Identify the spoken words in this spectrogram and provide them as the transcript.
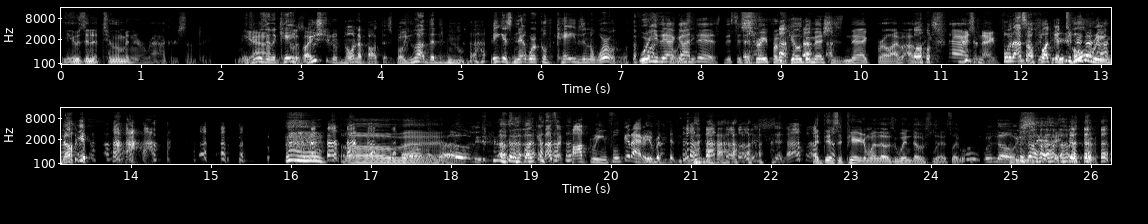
Yeah, he was in a tomb in Iraq or something. If yeah, he was in a cave, like, you should have known about this, bro. You have the biggest network of caves in the world. What the Where fuck? do you think bro? I got this? This is straight from Gilgamesh's neck, bro. I, I was oh, like, that's a Fool, that's a fucking toe ring, dog. oh, oh man, Holy, that's a fucking that's a cock ring. Fool, get out of here, man. I disappeared in one of those window slits. Like, no shit.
